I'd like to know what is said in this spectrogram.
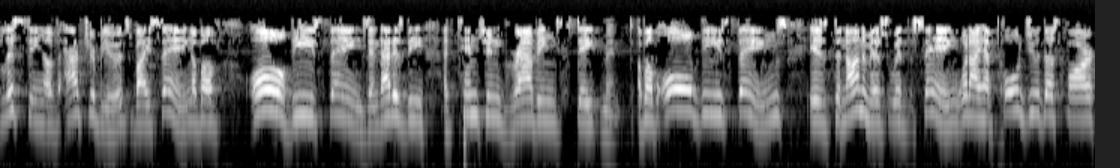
listing of attributes by saying, above all these things, and that is the attention grabbing statement. Above all these things is synonymous with saying, What I have told you thus far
